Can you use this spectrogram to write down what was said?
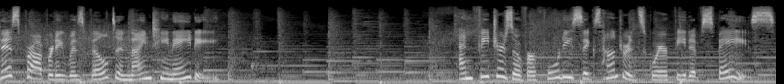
This property was built in 1980 and features over 4,600 square feet of space,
